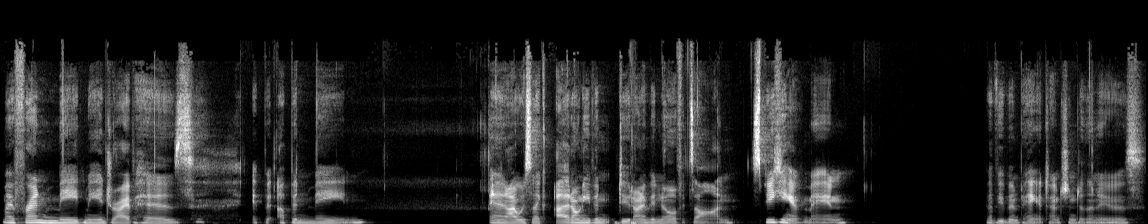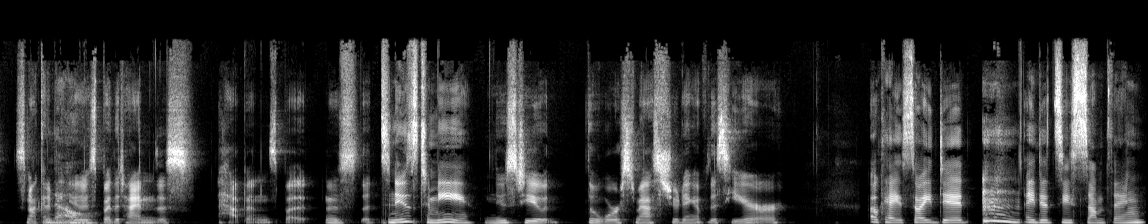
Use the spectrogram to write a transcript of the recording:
My friend made me drive his up in Maine. And I was like, I don't even, dude, I don't even know if it's on. Speaking of Maine, have you been paying attention to the news? It's not going to No. be news by the time this happens, but it was It's news to me. news to you the worst mass shooting of this year. Okay, so I did I did see something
